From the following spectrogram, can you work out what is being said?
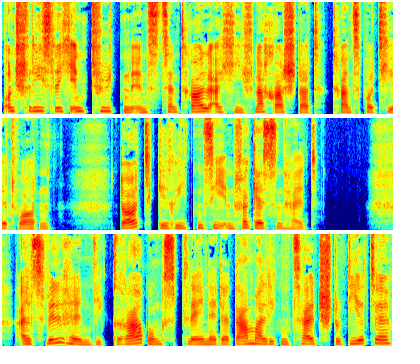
und schließlich in Tüten ins Zentralarchiv nach Rastatt transportiert worden. Dort gerieten sie in Vergessenheit. Als Wilhelm die Grabungspläne der damaligen Zeit studierte,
